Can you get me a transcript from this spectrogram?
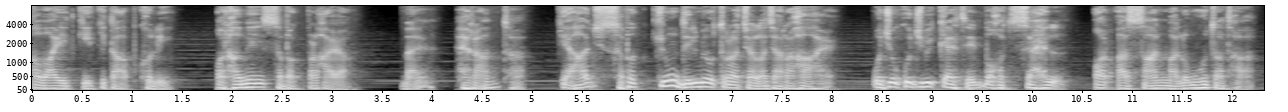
कवायद की किताब खोली और हमें सबक पढ़ाया। मैं हैरान था कि आज सबक क्यों दिल में उतरा चला जा रहा है। वो जो कुछ भी कहते बहुत सहल और आसान मालूम होता था।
